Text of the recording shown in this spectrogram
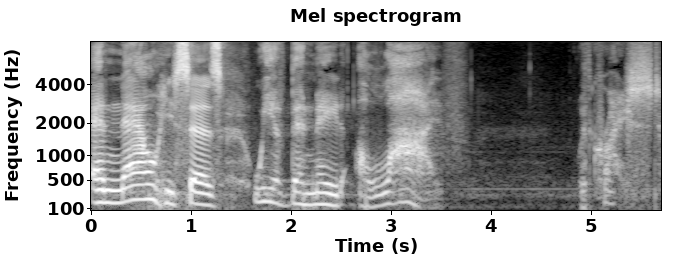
And now he says, we have been made alive with Christ.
